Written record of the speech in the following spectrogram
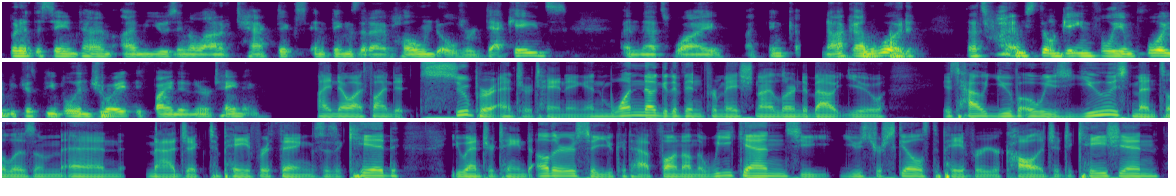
but at the same time, I'm using a lot of tactics and things that I've honed over decades. And that's why I think, knock on wood, that's why I'm still gainfully employed because people enjoy it. They find it entertaining. I know I find it super entertaining. And one nugget of information I learned about you is how you've always used mentalism and magic to pay for things. As a kid, you entertained others so you could have fun on the weekends. You used your skills to pay for your college education.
